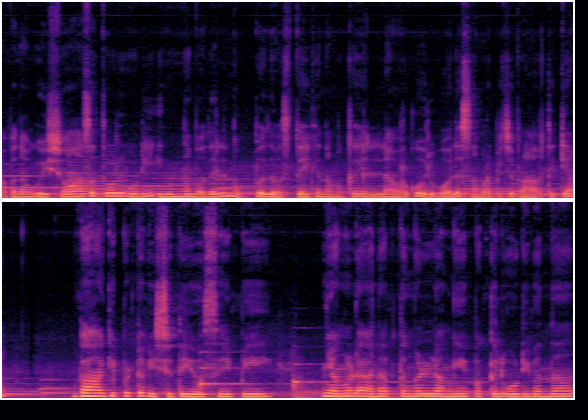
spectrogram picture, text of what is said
അപ്പോൾ നമുക്ക് വിശ്വാസത്തോടു കൂടി ഇന്ന് മുതൽ മുപ്പത് ദിവസത്തേക്ക് നമുക്ക് എല്ലാവർക്കും ഒരുപോലെ സമർപ്പിച്ച് പ്രാർത്ഥിക്കാം. ഭാഗ്യപ്പെട്ട വിശുദ്ധ യോസേപ്പി ഞങ്ങളുടെ അനർത്ഥങ്ങളിൽ അങ്ങേ പക്കൽ ഓടി വന്ന്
